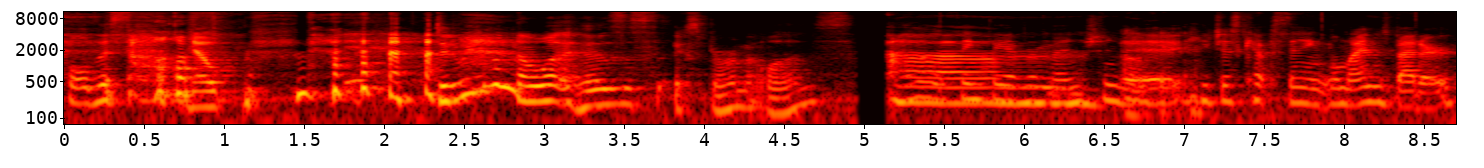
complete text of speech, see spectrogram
pull this off. Nope. Did we even know what his experiment was? I don't think they ever Um, mentioned okay. it. He just kept saying, "Well, mine's better."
